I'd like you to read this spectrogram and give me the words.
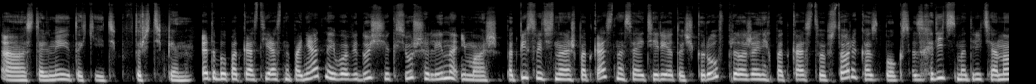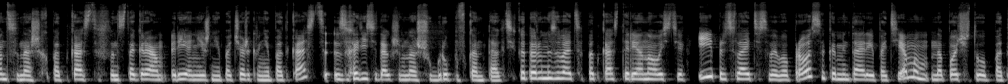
а остальные такие, типа, второстепенно. Это был подкаст «Ясно-понятно», его ведущие Ксюша, Лина и Маша. Подписывайтесь на наш подкаст на сайте ria.ru в приложениях подкаст Web Store и CastBox. Заходите, смотрите анонсы наших подкастов в Инстаграм ria, нижнее подчеркивание, подкаст. Заходите также в нашу группу ВКонтакте, которая называется «Подкаст РИА Новости», и присылайте свои вопросы, комментарии по темам на почту подкаст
